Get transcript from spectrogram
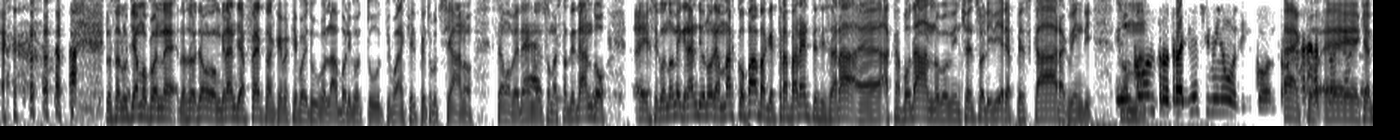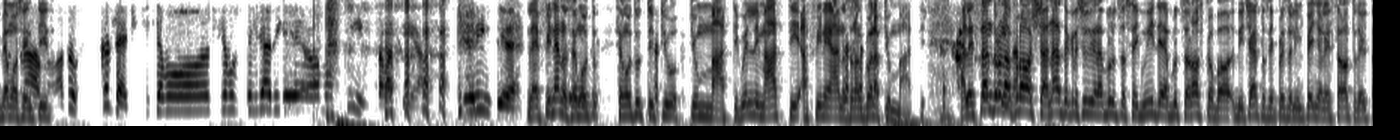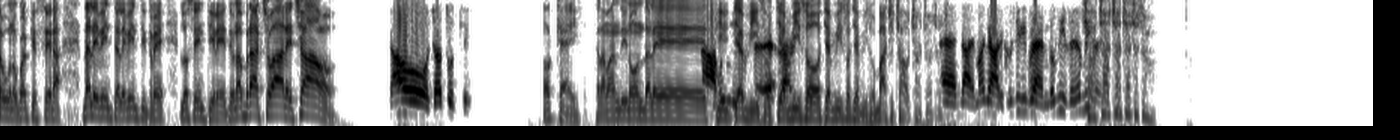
lo, salutiamo con, lo salutiamo con grande affetto anche perché poi tu collabori con tutti, poi anche il Petruziano, stiamo vedendo, eh, insomma, state dando, eh, secondo me, grandi onori a Marco Papa che tra parentesi sarà eh, a Capodanno con Vincenzo Olivieri a Pescara, quindi insomma... Incontro tra dieci minuti, incontro. Ecco, eh, che abbiamo sentito... Ma tu cos'è? Ci, siamo, ci siamo svegliati che eravamo qui stamattina. Terribile. A fine anno siamo, tu, siamo tutti più, più, matti. Quelli matti a fine anno sono ancora più matti. Alessandro Lafroscia, nato e cresciuto in Abruzzo, seguite Abruzzo Oroscopo. Di certo si è preso l'impegno nel salotto del Ta1 qualche sera dalle 20 alle 23. Lo sentirete. Un abbraccio Ale, ciao. Ciao, ciao a tutti. Ok, te la mando in onda le... Ah, ti, ti, avviso, ti, avviso, ti avviso, ti avviso, Baci, ciao, ciao, ciao, ciao. Eh, dai, magari, così riprendo. Avvisami, avvisami. Ciao, ciao, ciao, ciao, ciao.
